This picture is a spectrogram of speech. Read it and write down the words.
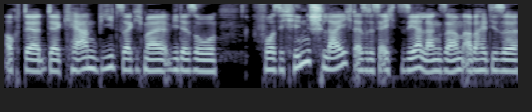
auch der, der Kernbeat, sag ich mal, wie der so vor sich hinschleicht, also das ist ja echt sehr langsam, aber halt diese,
